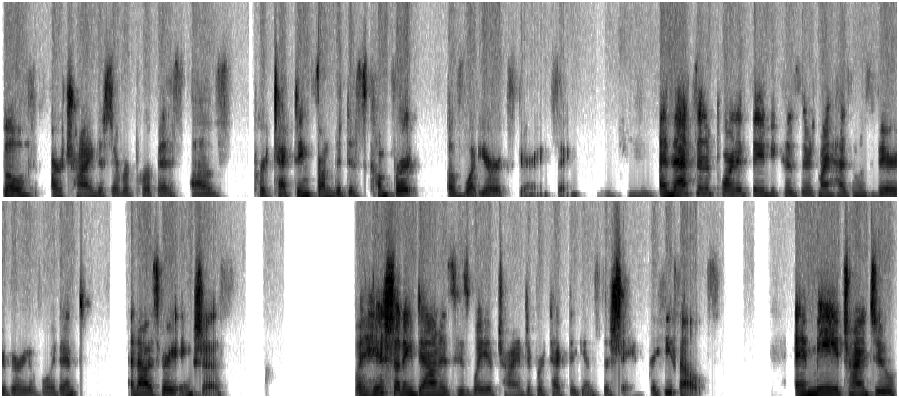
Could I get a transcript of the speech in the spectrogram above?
Both are trying to serve a purpose of protecting from the discomfort of what you're experiencing. Mm-hmm. And that's an important thing because there's my husband was very, very avoidant and I was very anxious. But his shutting down is his way of trying to protect against the shame that he felt. And me trying to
